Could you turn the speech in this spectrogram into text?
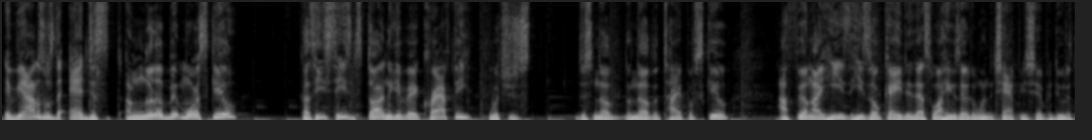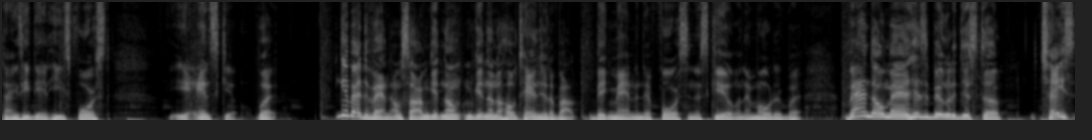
if Giannis was to add just a little bit more skill, because he's he's starting to get very crafty, which is just another another type of skill. I feel like he's he's okay. That's why he was able to win the championship and do the things he did. He's forced and skill. But get back to Vando. I'm sorry, I'm getting on I'm getting on a whole tangent about big man and their force and their skill and their motor. But Vando, man, his ability just to chase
